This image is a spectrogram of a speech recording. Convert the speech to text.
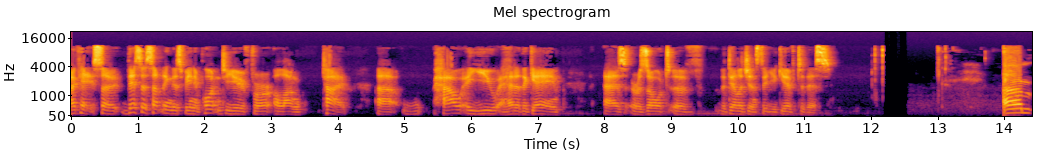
Okay, so this is something that's been important to you for a long time. Uh, how are you ahead of the game as a result of the diligence that you give to this? Um,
